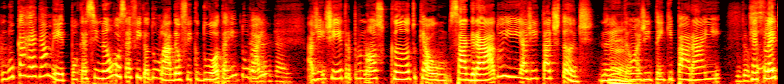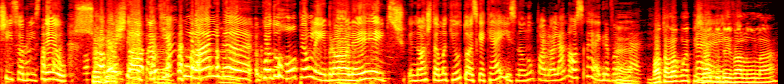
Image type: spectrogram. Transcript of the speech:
no carregamento, porque senão você fica de um lado, eu fico do outro, a gente não é vai. Verdade. A gente entra para o nosso canto, que é o sagrado, e a gente está distante, né? É. Então a gente tem que parar e refletir sobre isso. Deu? tempo. Aqui acolá ainda, é. quando rompe, eu lembro. Olha, ei, nós estamos aqui os dois. O que, que é isso? Não, não pode olhar a nossa regra. Vamos é. Bota logo um episódio é. do Dei Valor lá.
